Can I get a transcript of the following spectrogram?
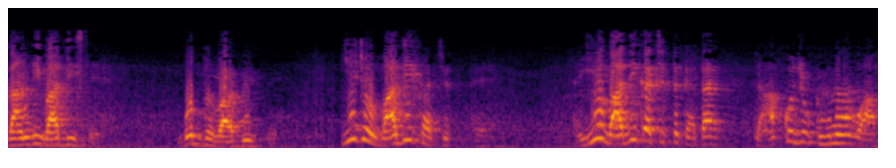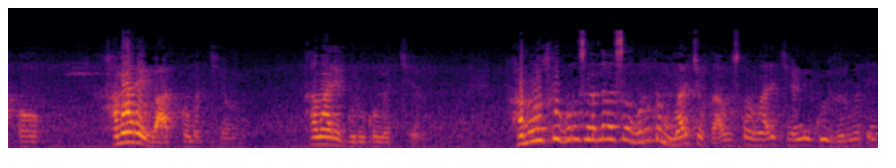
गांधीवादी से, बुद्धवादी से। ये जो वादी का चित्त है, ये वादी का चित्त कहता है कि आपको जो कहना है वो आप कहो। हमारे बात को मत छेड़ो, हमारे गुरु को मत छेड़ो। हमें उसको गुरु से मतलब उसका गुरु तो मर चुका, उसको हमारे छेड़ने की कोई ज़रूरत नहीं।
